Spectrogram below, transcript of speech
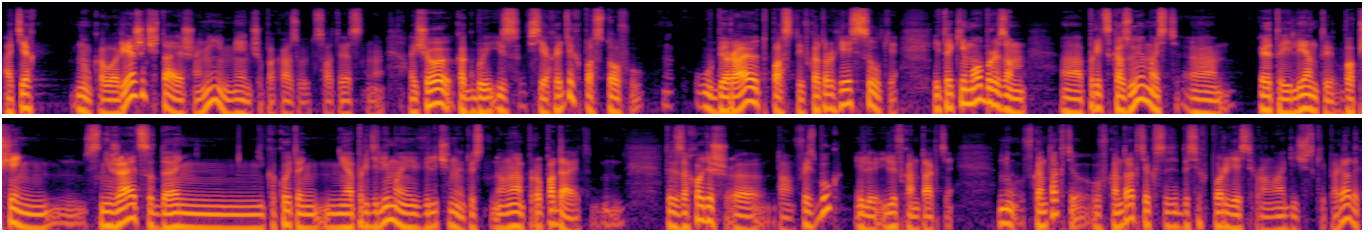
А тех, ну, кого реже читаешь, они меньше показывают, соответственно. А еще как бы из всех этих постов убирают посты, в которых есть ссылки. И таким образом а, предсказуемость а, этой ленты вообще снижается до какой-то неопределимой величины. То есть она пропадает. Ты заходишь э, там, в Facebook или, или ВКонтакте. Ну, ВКонтакте, у ВКонтакте, кстати, до сих пор есть хронологический порядок.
